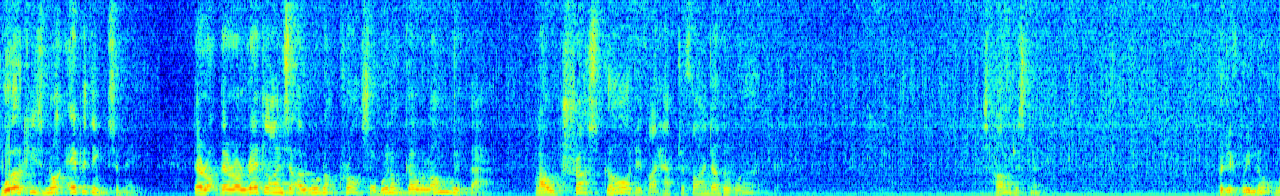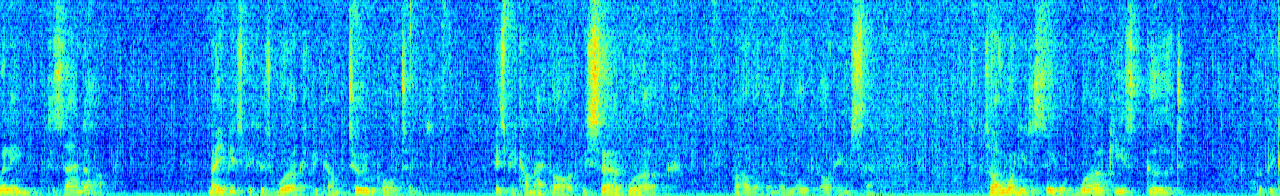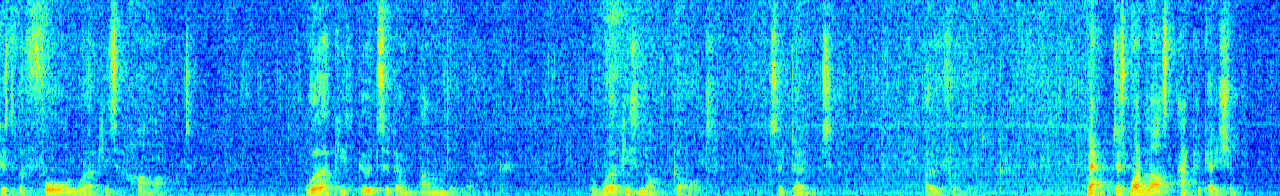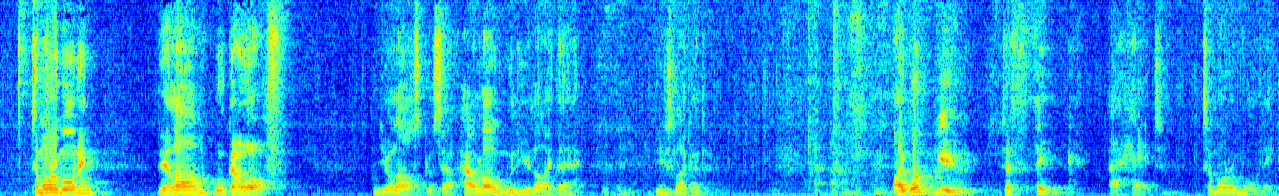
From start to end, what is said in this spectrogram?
Work is not everything to me. There are, there are red lines that I will not cross. I will not go along with that. And I will trust God if I have to find other work. It's hard, isn't it? But if we're not willing to stand up, maybe it's because work has become too important. It's become our God. We serve work rather than the Lord God Himself. So I want you to see that work is good, but because of the fall, work is hard. Work is good, so don't underwork. But work is not God, so don't overwork. Now, just one last application. Tomorrow morning, the alarm will go off, and you'll ask yourself, how long will you lie there, you sluggard? I want you to think ahead tomorrow morning.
